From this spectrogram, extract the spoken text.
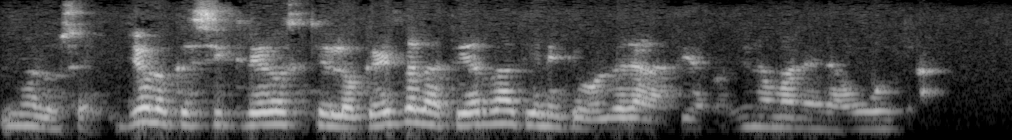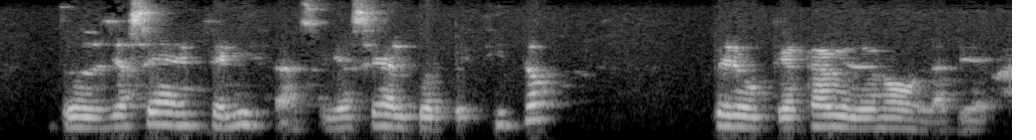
no lo sé. Yo lo que sí creo es que lo que es de la tierra tiene que volver a la tierra, de una manera u otra. Entonces, ya sea en cenizas o ya sea el cuerpecito, pero que acabe de nuevo en la tierra.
